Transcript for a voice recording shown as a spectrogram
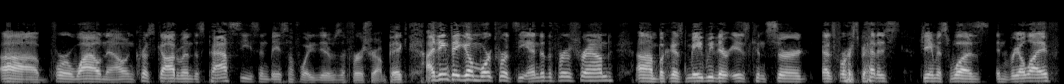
uh, for a while now. And Chris Godwin this past season, based off what he did, was a first round pick. I think they go more towards the end of the first round, um, because maybe there is concern as far as bad as Jameis was in real life.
